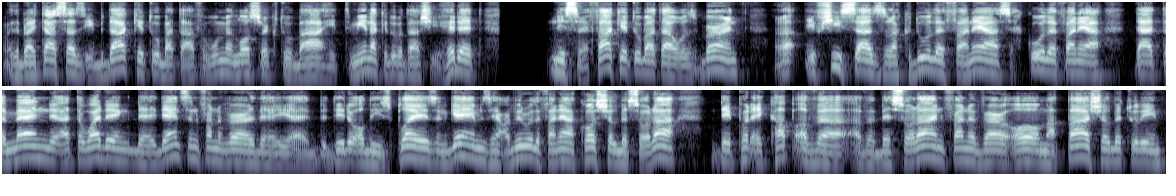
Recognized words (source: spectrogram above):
where the Braita says, Ibda ketubata, if a woman lost her ketubah, hitmina ketubata, she hid it, nisrefa ketubata, was burnt, uh, if she says rakdu lefanea, sihku lefanea, that the men at the wedding they danced in front of her, they uh, did all these plays and games. They put a cup of a of a besora in front of her, or mapa shel betulim,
